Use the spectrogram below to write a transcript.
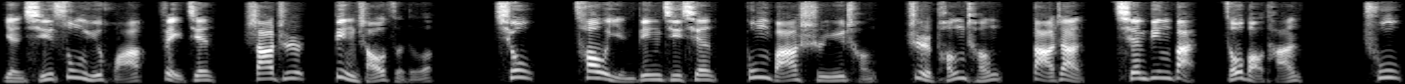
掩其松于华费坚。杀之，并少子德。秋，操引兵击迁，攻拔十余城，至彭城，大战，迁兵败，走宝坛。初，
